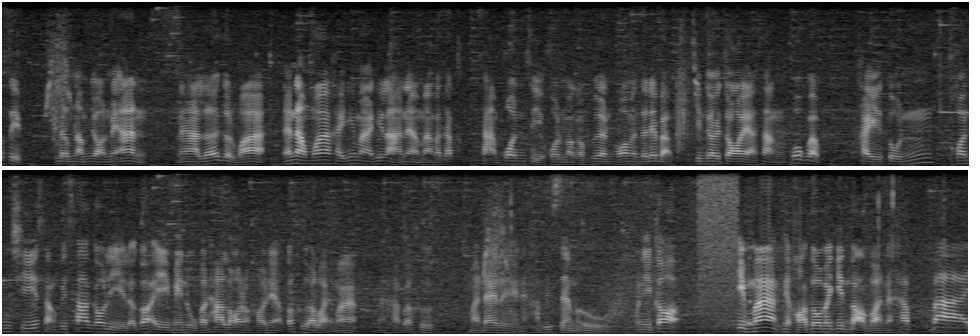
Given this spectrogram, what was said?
690 เดิมลำยอนไม่อั้นนะฮะแล้วถ้าเกิดว่าแนะนำว่าใครที่มาที่ร้านเนี่ยมากันสักสามคน4คนมากับเพื่อน เพราะว่ามันจะได้แบบกินจอยๆอะสั่งพวกแบบไข่ตุ๋นคอนชีสสั่งพิซซ่าเกาหลี แล้วก็ไอเมนูกระทะร้อนของเขาเนี่ยก็คืออร่อยมากนะครับก็คือมาได้เลยนะครับที่แซมโอวันนี้ก็อิ่มมาก เดี๋ยวขอตัวไปกินต่อก่อนนะครับบาย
